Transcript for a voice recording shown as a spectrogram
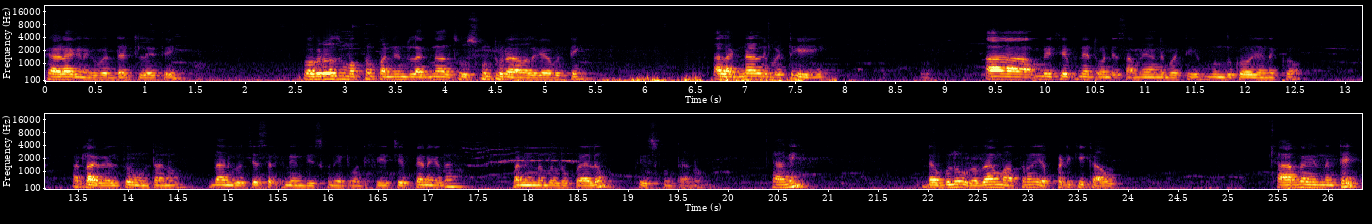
తేడా కనుక పడ్డట్లయితే ఒకరోజు మొత్తం పన్నెండు లగ్నాలు చూసుకుంటూ రావాలి కాబట్టి ఆ లగ్నాలను బట్టి మీరు చెప్పినటువంటి సమయాన్ని బట్టి ముందుకో వెనక్కో అట్లా వెళ్తూ ఉంటాను. దానికి వచ్చేసరికి నేను తీసుకునేటువంటి ఫీజు చెప్పాను కదా పన్నెండు వందల రూపాయలు తీసుకుంటాను. కానీ డబ్బులు వృధా మాత్రం ఎప్పటికీ కావు. కారణం ఏంటంటే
